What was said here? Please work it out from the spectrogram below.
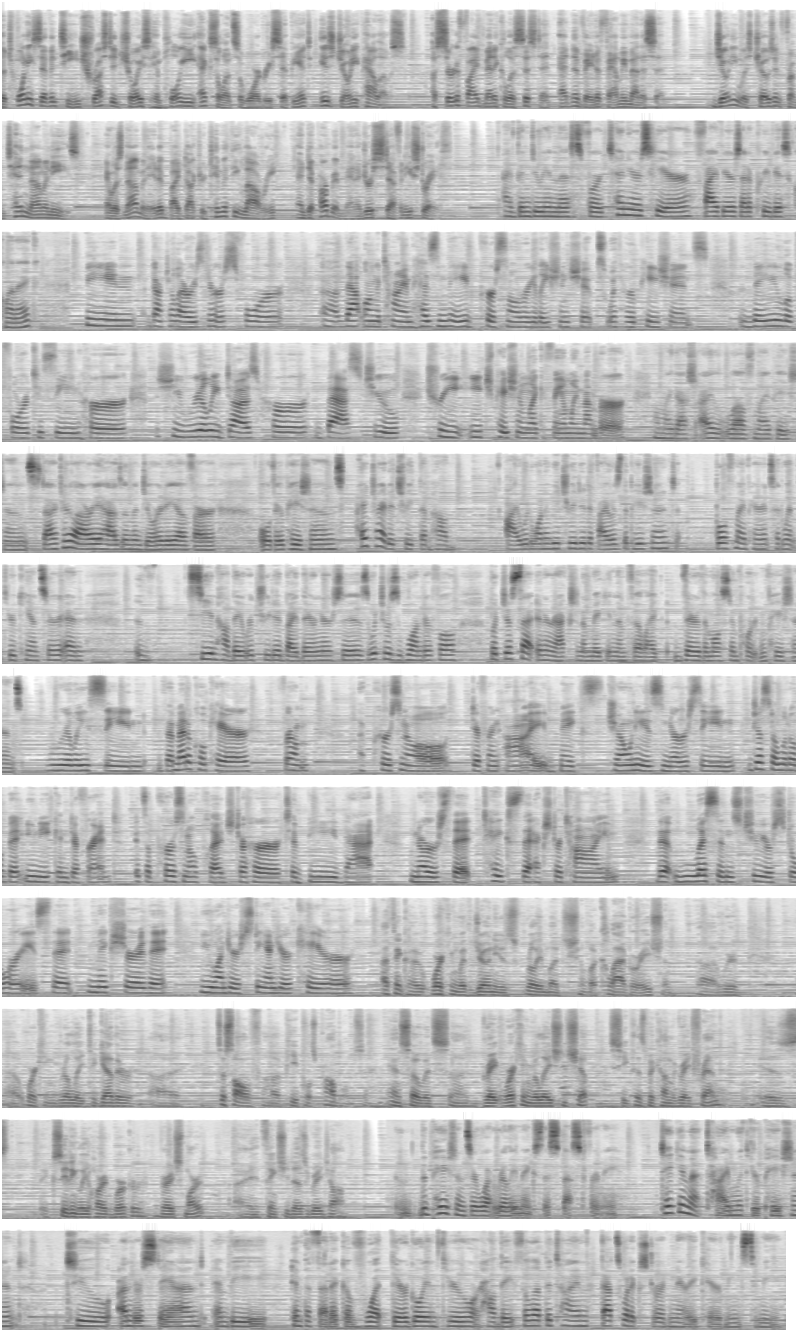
The 2017 Trusted Choice Employee Excellence Award recipient is Joni Pallos, a certified medical assistant at Nevada Family Medicine. Joni was chosen from 10 nominees and was nominated by Dr. Timothy Lowry and Department Manager Stephanie Straith. I've been doing this for 10 years here, five years at a previous clinic. Being Dr. Lowry's nurse for uh, that long a time has made personal relationships with her patients. They look forward to seeing her. She really does her best to treat each patient like a family member. Oh my gosh, I love my patients. Dr. Lowry has a majority of our older patients. I try to treat them how I would want to be treated if I was the patient. Both my parents had went through cancer and seeing how they were treated by their nurses, which was wonderful, but just that interaction of making them feel like they're the most important patients. Really seeing the medical care from a personal, different eye makes Joni's nursing just a little bit unique and different. It's a personal pledge to her to be that nurse that takes the extra time, that listens to your stories, that makes sure that you understand your care. I think uh, working with Joni is really much of a collaboration. Uh, we're uh, working really together uh, to solve uh, people's problems. And so it's a great working relationship. She has become a great friend, is exceedingly hard worker, very smart. I think she does a great job. The patients are what really makes this best for me. Taking that time with your patient to understand and be empathetic of what they're going through or how they feel at the time, that's what extraordinary care means to me.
